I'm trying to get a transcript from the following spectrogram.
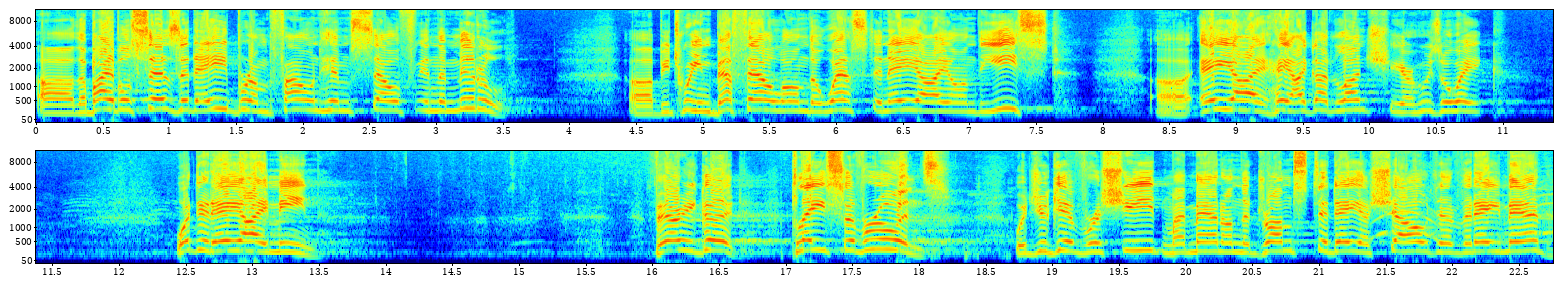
Uh, the Bible says that Abram found himself in the middle uh, between Bethel on the west and Ai on the east. Uh, Ai, hey, I got lunch here. Who's awake? What did Ai mean? Very good. Place of ruins. Would you give Rashid, my man on the drums today, a shout of an amen?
